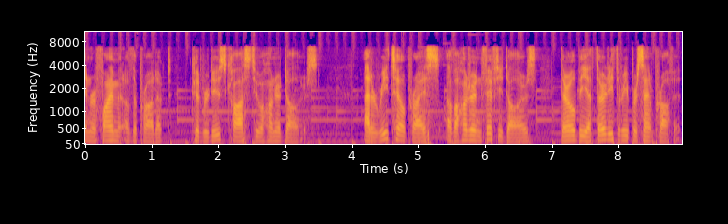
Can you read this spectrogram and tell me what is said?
and refinement of the product could reduce costs to $100. At a retail price of $150, there will be a 33% profit.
